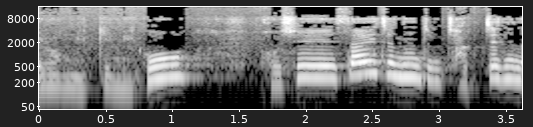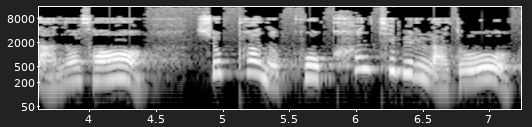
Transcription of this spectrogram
이런 느낌이고 거실 사이즈는 좀 작지는 않아서 소파 넣고 큰 TV를 놔도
